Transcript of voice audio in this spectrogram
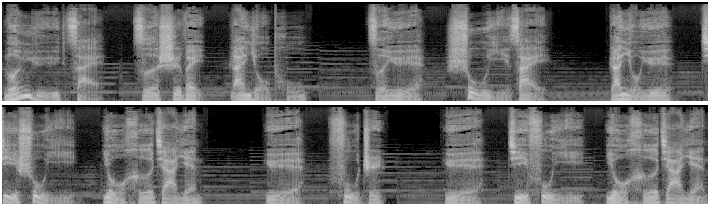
论语》载：“子是谓然有仆。”子曰：“恕矣哉！”然有曰：“既恕矣，又何加焉？”曰：“父之。”曰：“既父矣，又何加焉？”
